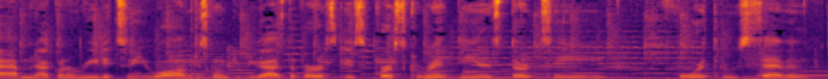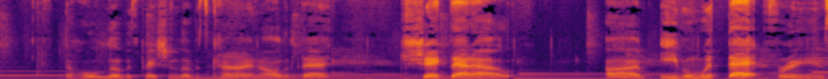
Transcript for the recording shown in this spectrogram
I'm not going to read it to you all. I'm just going to give you guys the verse. It's 1 Corinthians 13, 4 through 7. The whole love is patient, love is kind, all of that check that out. Uh, even with that, friends,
